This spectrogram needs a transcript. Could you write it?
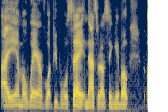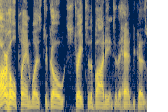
I am aware of what people will say, and that's what I was thinking about. Our whole plan was to go straight to the body and to the head because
